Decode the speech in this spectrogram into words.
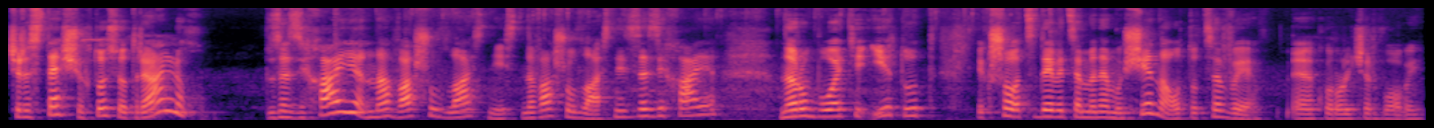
Через те, що хтось от реально зазіхає на вашу власність, на вашу власність зазіхає на роботі. І тут, якщо це дивиться мене мужчина, от то це ви, е, король червовий.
